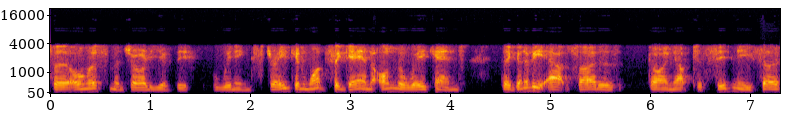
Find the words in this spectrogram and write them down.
for almost the majority of this winning streak. And once again, on the weekend, they're going to be outsiders going up to Sydney. So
